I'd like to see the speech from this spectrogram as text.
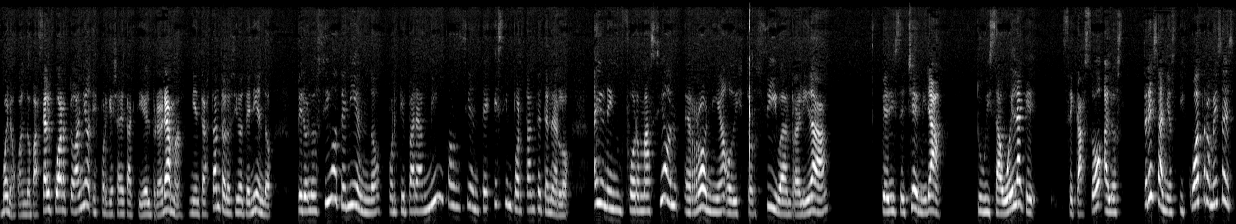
bueno, cuando pasé al cuarto año es porque ya desactivé el programa. Mientras tanto lo sigo teniendo. Pero lo sigo teniendo porque para mi inconsciente es importante tenerlo. Hay una información errónea o distorsiva en realidad que dice, che, mirá, tu bisabuela que se casó a los tres años y cuatro meses,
